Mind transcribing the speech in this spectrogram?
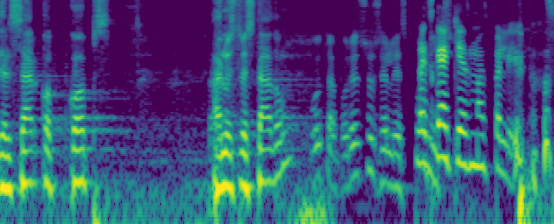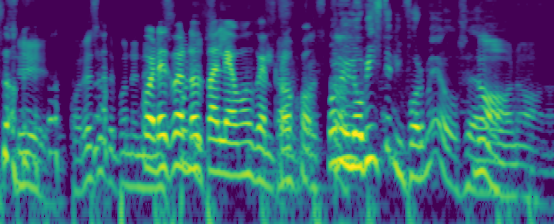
del SARS-CoV a nuestro estado. Puta, por eso se les pone. Es que aquí es más peligroso. Sí, por eso te ponen Por eso nos salíamos del rojo. Bueno, ¿y lo viste el informe? O sea, no, no, no.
